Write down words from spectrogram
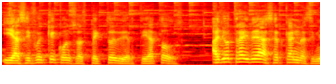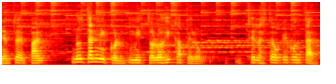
Y así fue que con su aspecto divertía a todos. Hay otra idea acerca del nacimiento del pan, no tan mitológica, pero se las tengo que contar.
